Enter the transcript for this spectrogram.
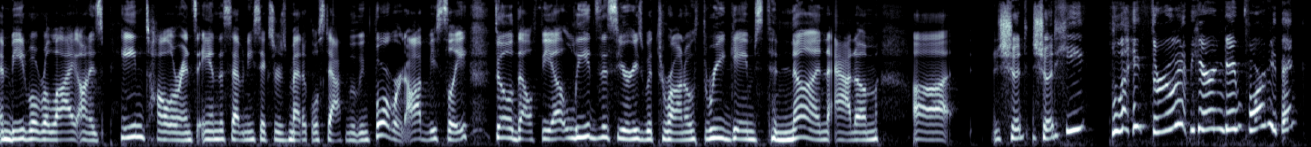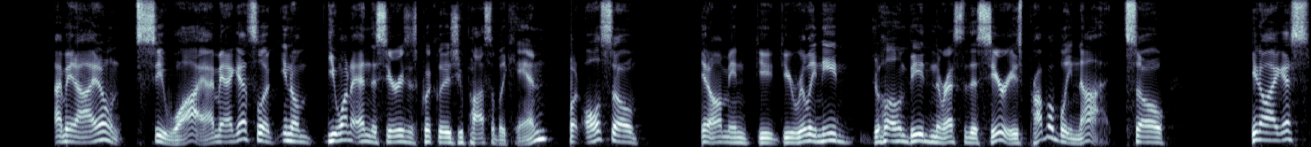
Embiid will rely on his pain tolerance and the 76ers medical staff moving forward. Obviously, Philadelphia leads the series with Toronto three games to none. Adam, uh, should should he play through it here in Game Four? Do You think? I mean, I don't see why. I mean, I guess look, you know, you want to end the series as quickly as you possibly can, but also, you know, I mean, do you, do you really need Joel Embiid in the rest of this series? Probably not. So, you know, I guess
